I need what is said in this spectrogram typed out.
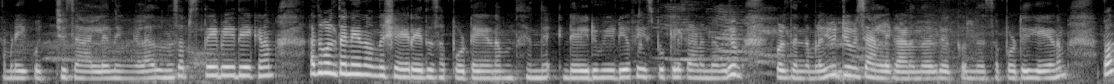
നമ്മുടെ ഈ കൊച്ചു ചാനൽ നിങ്ങൾ അതൊന്ന് സബ്സ്ക്രൈബ് ചെയ്തേക്കണം. അതുപോലെ തന്നെ ഒന്ന് ഷെയർ ചെയ്ത് സപ്പോർട്ട് ചെയ്യണം. എന്ന് എന്റെ ഒരു വീഡിയോ ഫേസ്ബുക്കിൽ കാണുന്നവരും അതുപോലെ തന്നെ നമ്മളെ യൂട്യൂബ് ചാനലിൽ കാണുന്നവരും ഒക്കെ ഒന്ന് സപ്പോർട്ട് ചെയ്യണം. അപ്പോൾ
